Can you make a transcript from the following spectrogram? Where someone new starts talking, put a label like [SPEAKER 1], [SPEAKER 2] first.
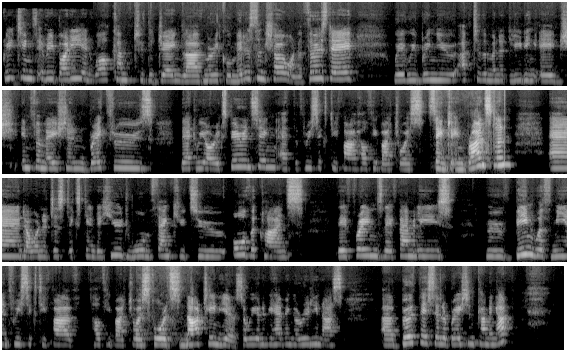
[SPEAKER 1] Greetings, everybody, and welcome to the Jane Live Miracle Medicine Show on a Thursday, where we bring you up to the minute leading edge information, breakthroughs that we are experiencing at the 365 Healthy by Choice Center in Bryanston. And I want to just extend a huge warm thank you to all the clients, their friends, their families who've been with me in 365 Healthy by Choice for it's now 10 years. So we're going to be having a really nice uh, birthday celebration coming up.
